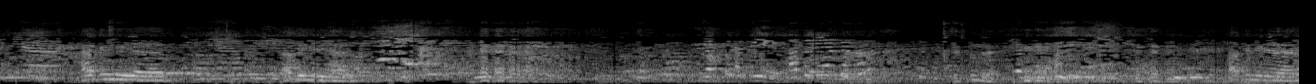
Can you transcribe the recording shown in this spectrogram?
Thank you. Happy new year happy new year చెప్తుంది happy new year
